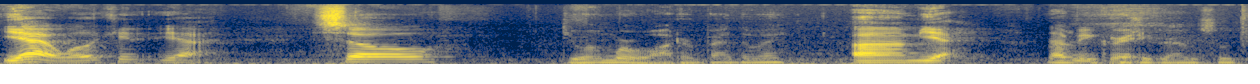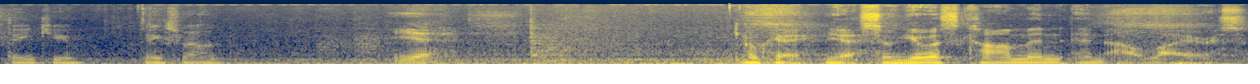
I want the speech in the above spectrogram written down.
yeah well it can yeah so Do you want more water by the way? um, yeah that'd be Could great you grab some? Thank you. Thanks, Ron. yeah Okay. Yeah. So give us common and outliers.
